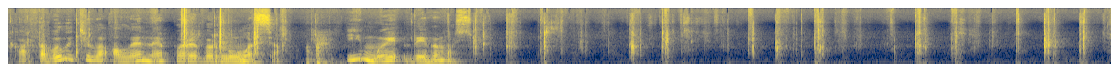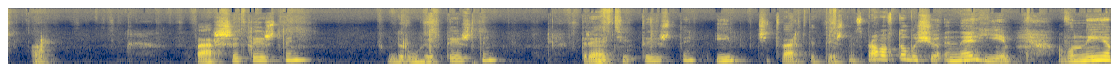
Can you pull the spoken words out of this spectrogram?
Карта вилетіла, але не перевернулася. І ми дивимось. Перший тиждень, другий тиждень, третій тиждень і четвертий тиждень. Справа в тому, що енергії вони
